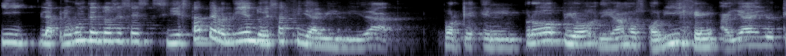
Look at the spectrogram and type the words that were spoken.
y la pregunta entonces es si está perdiendo esa fiabilidad porque el propio, digamos, origen allá en UK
